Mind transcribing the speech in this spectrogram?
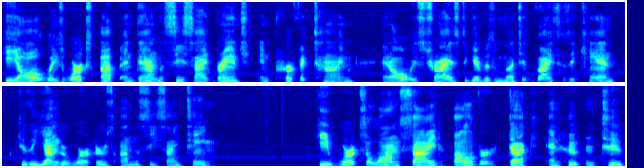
He always works up and down the seaside branch in perfect time and always tries to give as much advice as he can to the younger workers on the seaside team. He works alongside Oliver, Duck, and Hoot and Toot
